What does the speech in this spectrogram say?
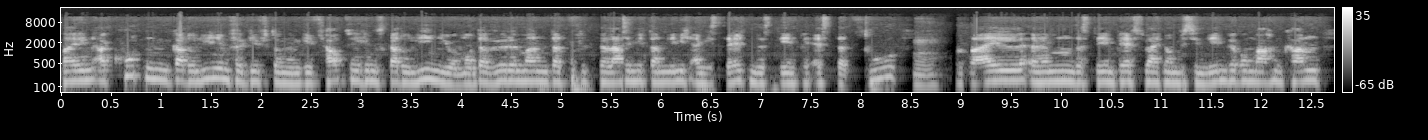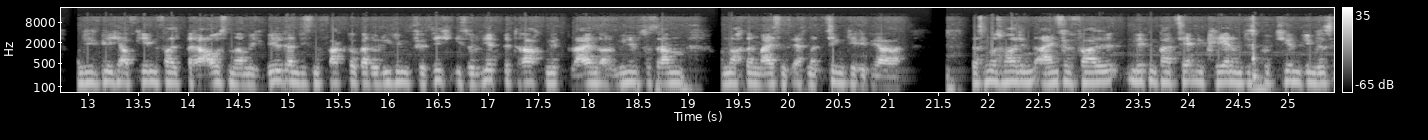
Bei den akuten Gadoliniumvergiftungen geht es hauptsächlich ums Gadolinium und da würde man, da, da lasse ich mich dann nehme ich eigentlich selten das DMPS dazu, mhm. weil ähm, das DMPS vielleicht noch ein bisschen Nebenwirkung machen kann und die will ich auf jeden Fall draußen haben. Ich will dann diesen Faktor Gadolinium für sich isoliert betrachten mit Blei und Aluminium zusammen und mache dann meistens erstmal Zink-TDPA. Das muss man halt im Einzelfall mit dem Patienten klären und diskutieren, ihm das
